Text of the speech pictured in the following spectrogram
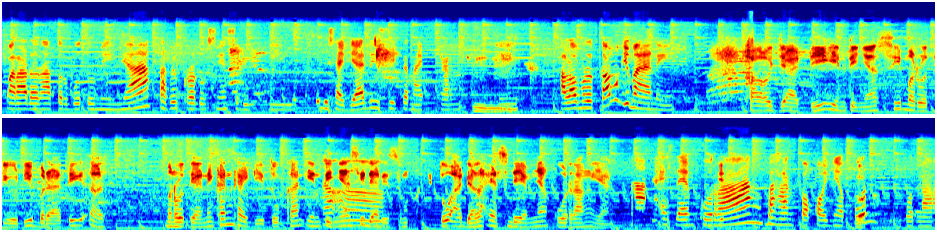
para donatur butuh minyak tapi produksinya sedikit. Itu bisa jadi sih kenaikan Hmm. minyak. Kalau menurut kamu gimana nih? Kalau jadi intinya sih menurut Yudi berarti eh, menurut Yani kan kayak gitu kan intinya sih Heeh. dari semua itu adalah SDM-nya kurang ya. Nah, SDM kurang, bahan pokoknya pun kurang,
